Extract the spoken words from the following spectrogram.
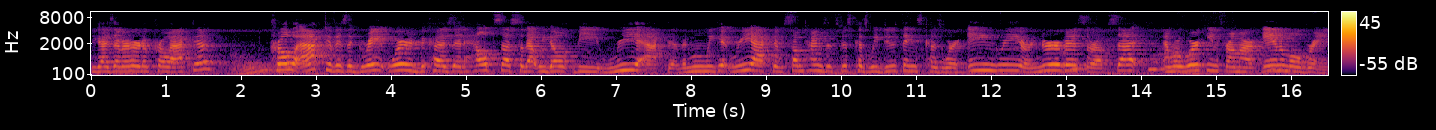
You guys ever heard of proactive? Proactive is a great word because it helps us so that we don't be reactive. And when we get reactive, sometimes it's just because we do things because we're angry or nervous or upset, and we're working from our animal brain.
